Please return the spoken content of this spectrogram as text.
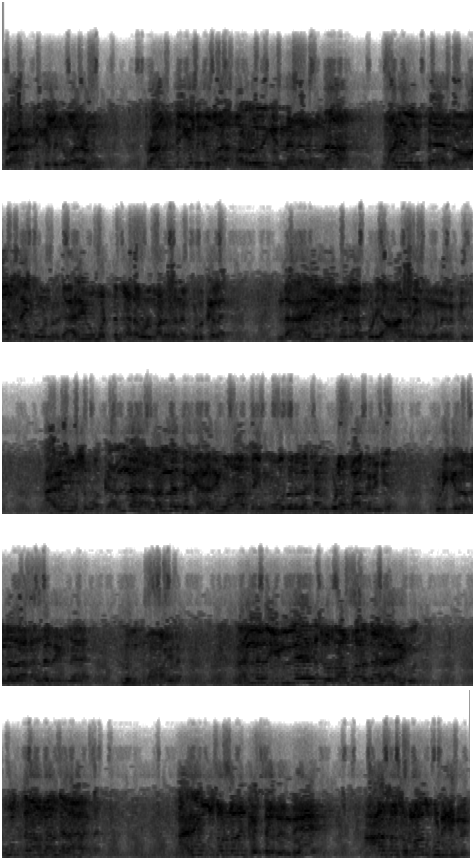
பிராக்டிக்கலுக்கு வரணும். பிராக்டிக்கலுக்கு வ- வர்றதுக்கு என்ன வேணும்னா மனிதன் அந்த ஆசைன்னு ஒண்ணு இருக்கு. அறிவு மட்டும் கடவுள் மனுஷனுக்கு கொடுக்கல. இந்த அறிவை வெல்லக்கூடிய ஆசைன்னு ஒண்ணு இருக்குது. அறிவு சும்மா நல்ல நல்லா தெரியும். அறிவும் ஆசையும் மோதுறத கண் கூட பாக்குறீங்க குடிக்கிறது நல்லதா? நல்லது இல்ல. வாயில. நல்லது இல்லைன்னு சொல்றான் பாருங்க அது அறிவு. ஊத்துறான் பாருங்க அது ஆசை. அறிவு சொல்றது கெட்டது ஆசை சொல்றது குடியுண்டு.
